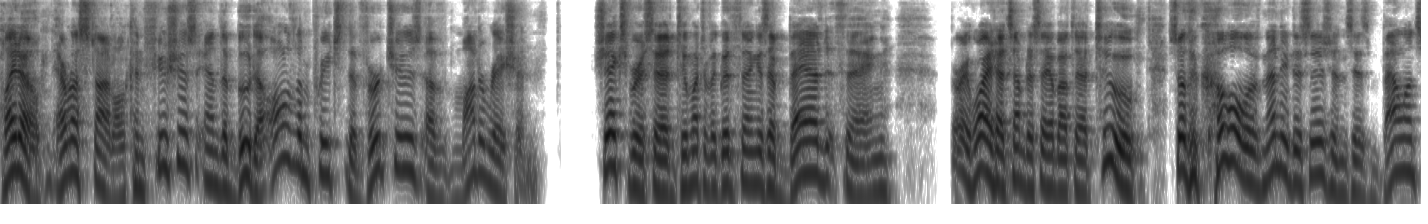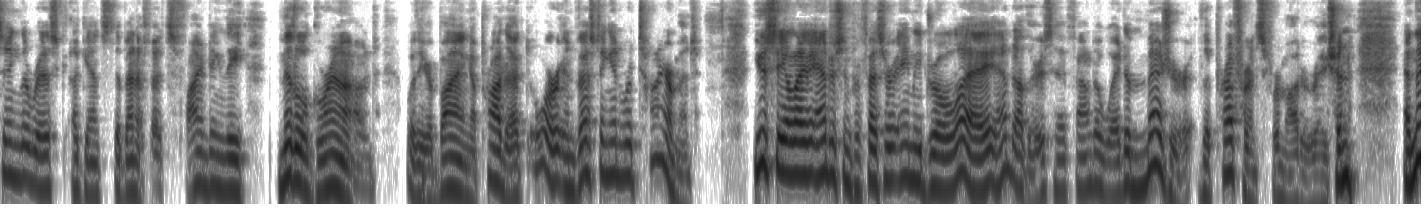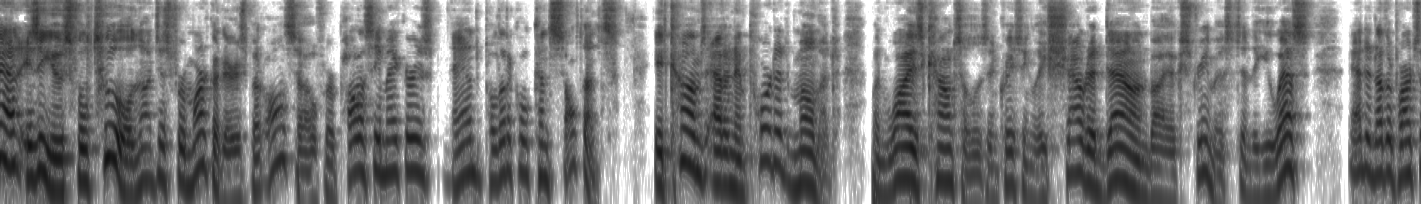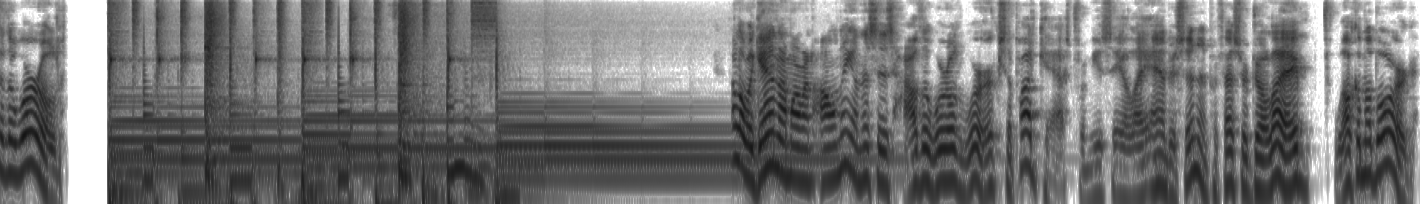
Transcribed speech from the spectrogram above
Plato, Aristotle, Confucius, and the Buddha, all of them preached the virtues of moderation. Shakespeare said, Too much of a good thing is a bad thing. Barry White had something to say about that too. So, the goal of many decisions is balancing the risk against the benefits, finding the middle ground, whether you're buying a product or investing in retirement. UCLA Anderson professor Aimee Drolet and others have found a way to measure the preference for moderation. And that is a useful tool, not just for marketers, but also for policymakers and political consultants. It comes at an important moment when wise counsel is increasingly shouted down by extremists in the US and in other parts of the world. Hello again, I'm Warren Olney, and this is How the World Works, a podcast from UCLA Anderson and Professor Drolet. Welcome aboard.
